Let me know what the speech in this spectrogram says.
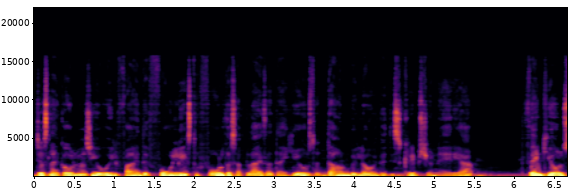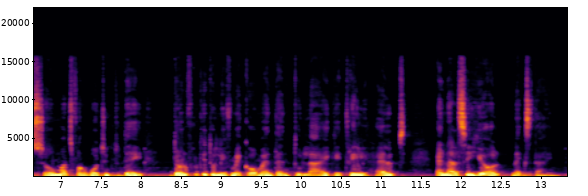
Just like always you will find a full list of all the supplies that I used down below in the description area. Thank you all so much for watching today. Don't forget to leave me a comment and to like, it really helps. And I'll see you all next time.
